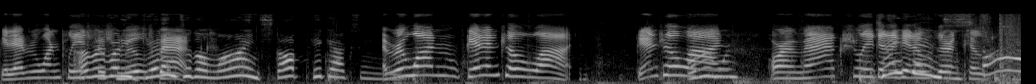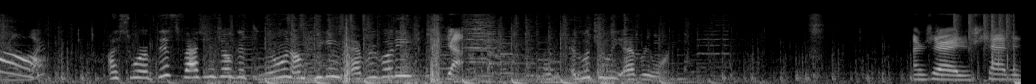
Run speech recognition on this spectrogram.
Get everyone, please Everybody just move get back. into the line. Stop pickaxing. me. Everyone, get into the line. Get into the line, Everyone- or I'm actually gonna get over there and kill you. Stop. I swear, if this fashion show gets ruined, I'm picking everybody. Yeah. Like, literally everyone. I'm sorry, I just had to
